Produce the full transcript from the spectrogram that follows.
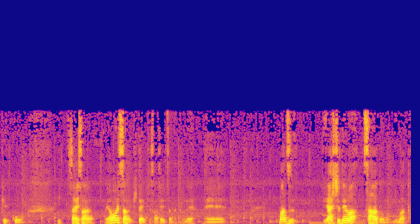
結構、再三、山内さんが期待ってさせてたんだけどね。えー、まず、野手ではサードの美馬と。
